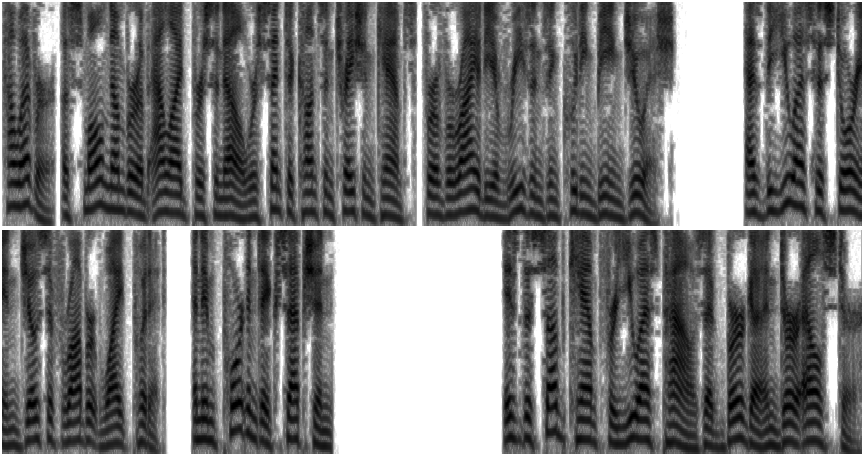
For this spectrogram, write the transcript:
However, a small number of Allied personnel were sent to concentration camps, for a variety of reasons including being Jewish. As the U.S. historian Joseph Robert White put it, "...an important exception is the sub-camp for U.S. POWs at Berga an der Elster,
